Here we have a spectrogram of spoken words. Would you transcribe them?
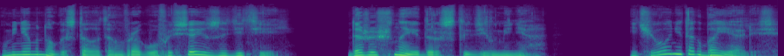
У меня много стало там врагов, и все из-за детей. Даже Шнейдер стыдил меня. И чего они так боялись?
